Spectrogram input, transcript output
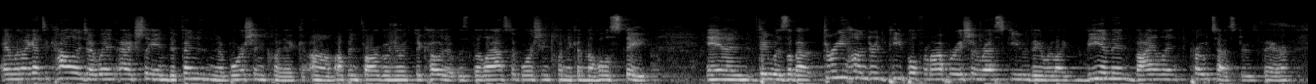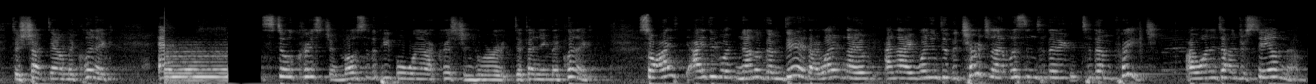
And when I got to college, I went actually and defended an abortion clinic um, up in Fargo, North Dakota. It was the last abortion clinic in the whole state. And there was about 300 people from Operation Rescue. They were like vehement, violent protesters there to shut down the clinic. And still Christian. Most of the people were not Christian who were defending the clinic. So I, I did what none of them did. I went and I, and I went into the church and I listened to, the, to them preach. I wanted to understand them.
